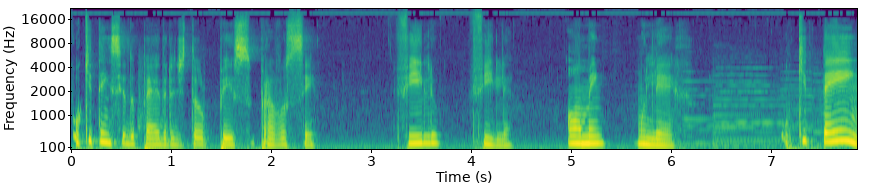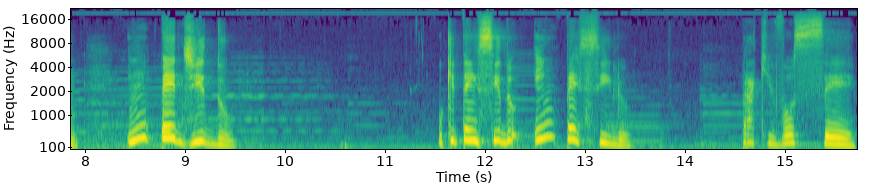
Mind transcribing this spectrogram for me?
O que tem sido pedra de tropeço para você? Filho, filha, homem, mulher? O que tem impedido? O que tem sido empecilho para que você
